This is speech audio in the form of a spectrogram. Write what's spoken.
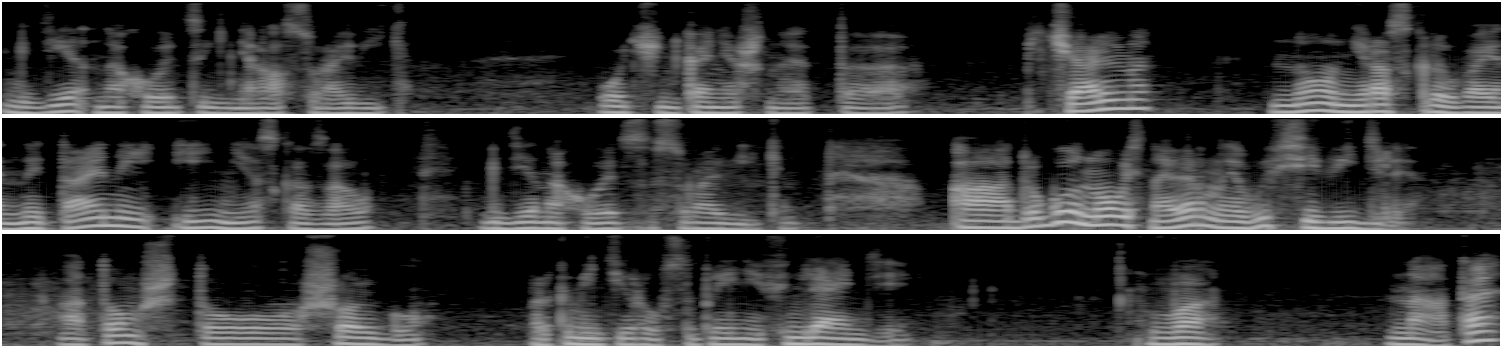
где находится генерал Суровикин. Очень, конечно, это печально, но он не раскрыл военной тайны и не сказал, где находится Суровикин. А другую новость, наверное, вы все видели о том, что Шойгу прокомментировал вступление Финляндии в НАТО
